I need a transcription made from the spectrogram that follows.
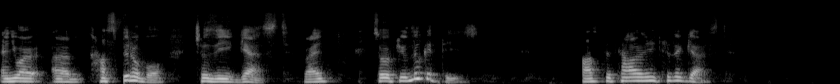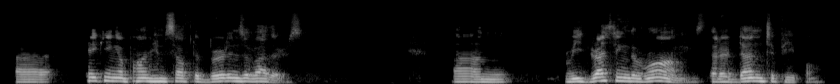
And you are um, hospitable to the guest, right? So if you look at these, hospitality to the guest, uh, taking upon himself the burdens of others, um, redressing the wrongs that are done to people,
